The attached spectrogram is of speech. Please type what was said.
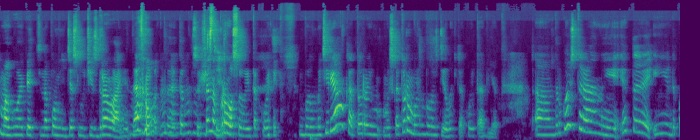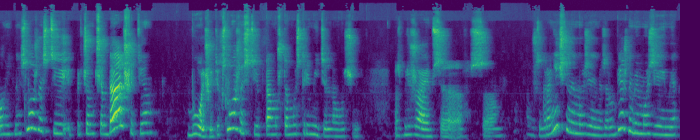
могу опять напомнить те случаи с дровами. Да? Вот это совершенно бросовый такой был материал, который, из которого можно было сделать какой-то объект. А с другой стороны, это и дополнительные сложности, причем чем дальше, тем больше этих сложностей, потому что мы стремительно очень сближаемся с заграничными музеями, зарубежными музеями,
